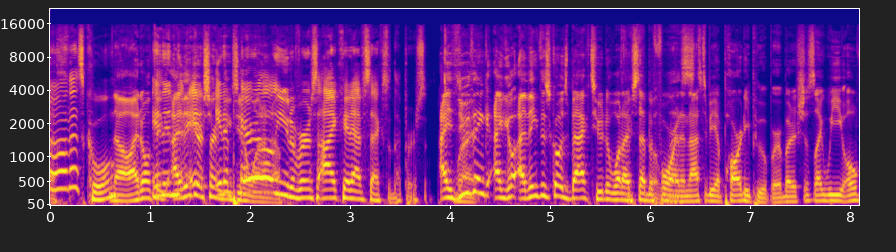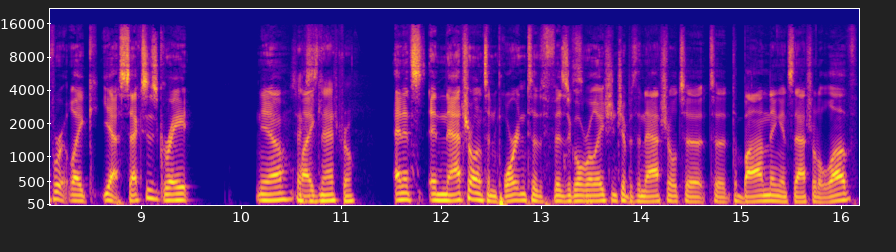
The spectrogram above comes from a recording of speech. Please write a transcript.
with? Oh, that's cool. No, I don't think- In, I think there's certain in a you don't wanna parallel know. universe, I could have sex with that person. I do think I go. I think this goes back to to what I've said before, and not to be a party pooper, but it's just like we over like yeah, sex is great, you know, Sex like is natural. and it's and natural. It's important to the physical relationship. It's natural to to, to bonding. It's natural to love,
